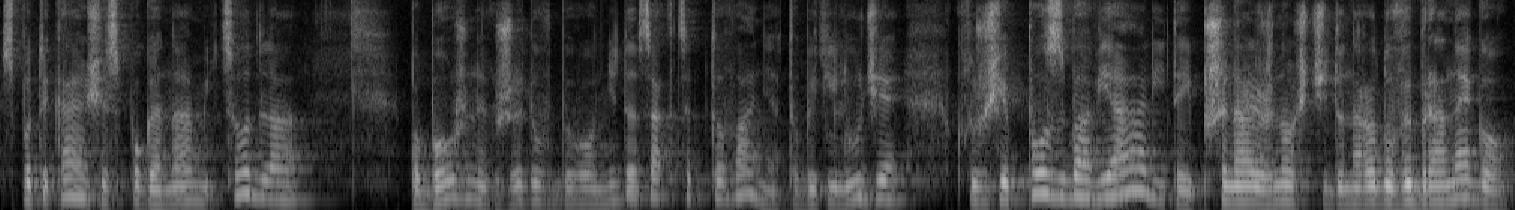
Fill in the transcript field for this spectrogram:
spotykają się z poganami, co dla pobożnych Żydów było nie do zaakceptowania. To byli ludzie, którzy się pozbawiali tej przynależności do narodu wybranego.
